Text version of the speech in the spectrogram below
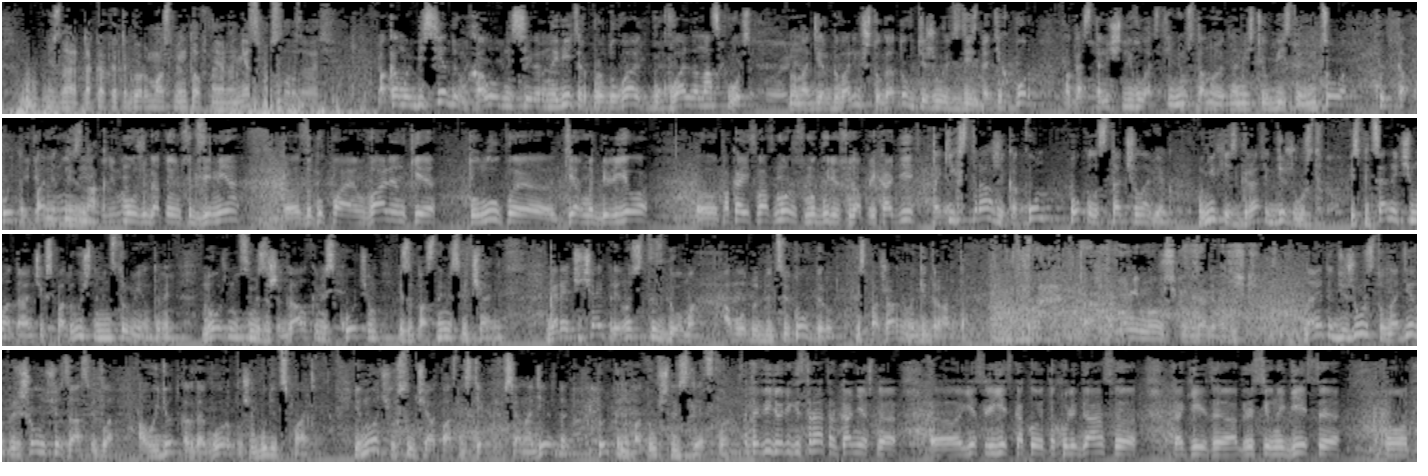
Не знаю, так как это Гормост, ментов, наверное, нет смысла вызывать. Пока мы беседуем, холодный северный ветер продувает буквально насквозь. Но Надир говорит, что готов дежурить здесь до тех пор, пока столичные власти не установят на месте убийства Немцова хоть какой-то памятный знак. Мы уже готовимся к зиме, э, закупаем валенки, тулупы, термобелье. Э, пока есть возможность, мы будем сюда приходить. Таких стражей, как он, около ста человек. У них есть график дежурств и специальный чемоданчик с подручными инструментами, ножницами, зажигалками, скотчем и запасными свечами. Горячий чай приносят из дома, а воду для цветов берут из пожарного гидранта. Немножечко взяли водички. На это дежурство Надир пришел еще засветло, а уйдет, когда город уже будет спать. И ночью, в случае опасности, вся надежда только на подручные средства. Это видеорегистратор, конечно, э, если есть какое-то хулиганство, какие-то агрессивные действия, вот,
